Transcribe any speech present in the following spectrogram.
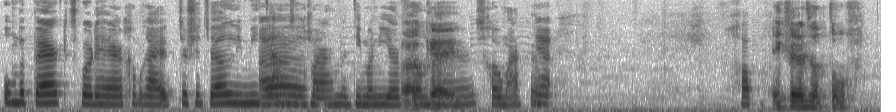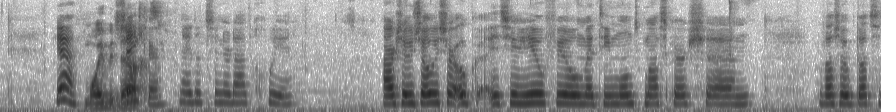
onbeperkt worden hergebruikt. Er zit wel een limiet aan, Oh, zeg maar, met die manier van eh, schoonmaken. Ja. Grappig. Ik vind het wel tof. Ja, Mooi bedacht. zeker. Nee, dat is inderdaad een goeie. Maar sowieso is er ook is er heel veel met die mondmaskers. ehm, was ook dat,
